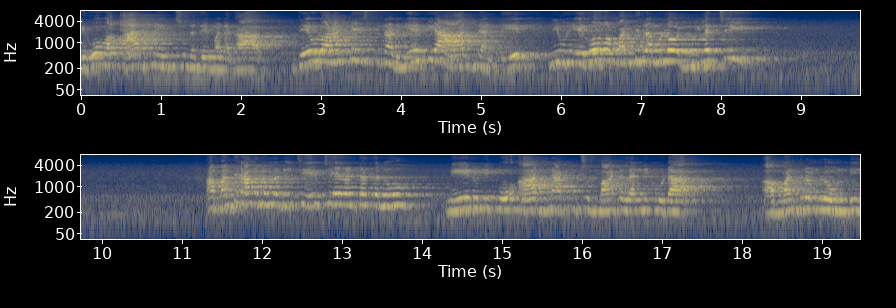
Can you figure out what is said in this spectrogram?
ఎగోవ ఆజ్ఞ ఇచ్చినదేమనగా దేవుడు ఆజ్ఞ ఇస్తున్నాడు. ఏంటి ఆ ఆజ్ఞ అంటే నీవు ఎగోవ మందిరంలో నిలిచి ఆ మందిర ఆవరణంలో నిలిచి ఏం చేయాలంటే అతను నేను నీకు ఆజ్ఞాపించు మాటలన్నీ కూడా ఆ మందిరంలో ఉండి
